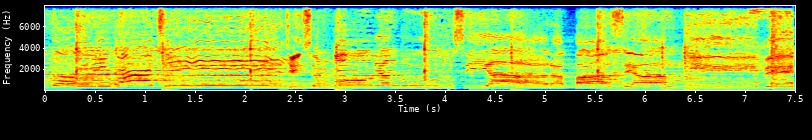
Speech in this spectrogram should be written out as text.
autoridade. De em seu nome anunciar a paz e a liberdade.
